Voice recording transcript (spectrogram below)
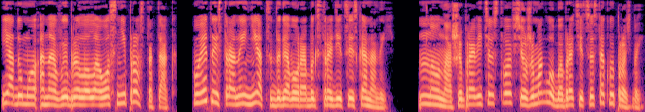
Я думаю, она выбрала Лаос не просто так. У этой страны нет договора об экстрадиции с Канадой. Но наше правительство все же могло бы обратиться с такой просьбой,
